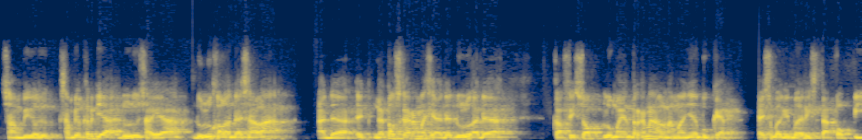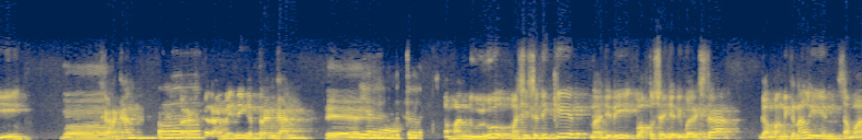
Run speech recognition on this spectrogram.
sambil sambil kerja dulu saya dulu kalau tidak salah ada eh nggak tahu sekarang masih ada dulu ada coffee shop lumayan terkenal namanya Buket. Saya sebagai barista kopi. Oh. Sekarang kan oh. sekarang kan rame nih ngetren kan? Iya, yeah, yeah, betul. Zaman dulu masih sedikit. Nah, jadi waktu saya jadi barista gampang dikenalin sama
